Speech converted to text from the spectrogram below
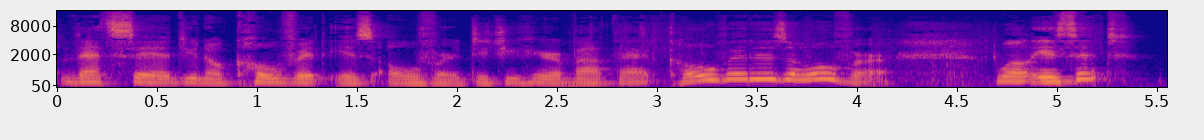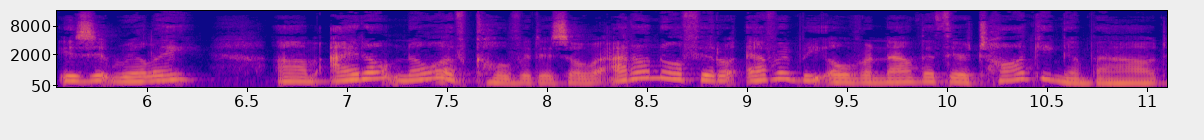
that said, you know, COVID is over. Did you hear about that? COVID is over. Well, is it? Is it really? Um, I don't know if COVID is over. I don't know if it'll ever be over now that they're talking about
